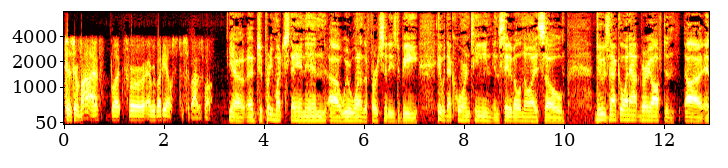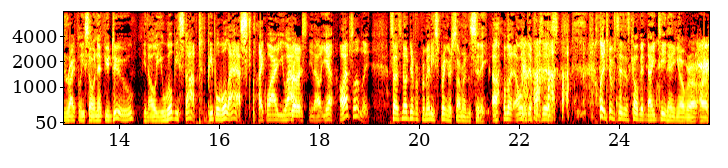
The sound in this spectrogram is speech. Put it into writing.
to survive, but for everybody else to survive as well. Yeah, uh, just pretty much staying in. Uh, we were one of the first cities to be hit with that quarantine in the state of Illinois. So, dude's not going out very often, uh, and rightfully so. And if you do, you know, you will be stopped. People will ask, like, "Why are you out?" Really? You know, yeah, oh, absolutely. So it's no different from any spring or summer in the city. Uh, but only difference is, only difference is, COVID nineteen hanging over our our,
